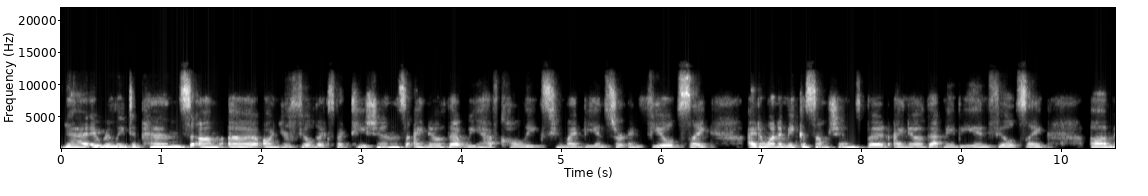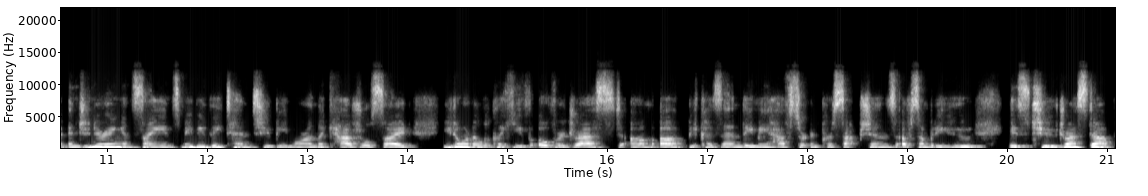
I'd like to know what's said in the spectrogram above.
Yeah, it really depends um, uh, on your field expectations. I know that we have colleagues who might be in certain fields, like I don't want to make assumptions, but I know that maybe in fields like um, engineering and science, maybe they tend to be more on the casual side. You don't want to look like you've overdressed um, up because then they may have certain perceptions of somebody who is too dressed up.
